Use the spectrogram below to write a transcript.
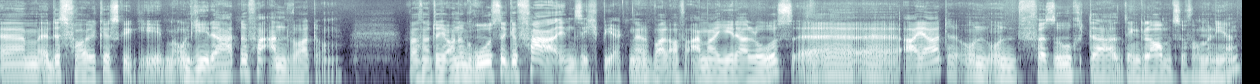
ähm, des Volkes gegeben. Und jeder hat eine Verantwortung. Was natürlich auch eine große Gefahr in sich birgt, ne? weil auf einmal jeder los äh, eiert und, und versucht, da den Glauben zu formulieren.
